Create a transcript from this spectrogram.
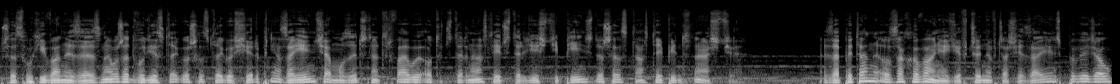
Przesłuchiwany zeznał, że 26 sierpnia zajęcia muzyczne trwały od 14.45 do 16.15. Zapytany o zachowanie dziewczyny w czasie zajęć powiedział:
